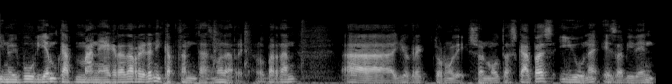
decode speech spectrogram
i no hi veuríem cap mà negra darrere ni cap fantasma darrere. No? Per tant, eh, jo crec, torno a dir, són moltes capes i una és evident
